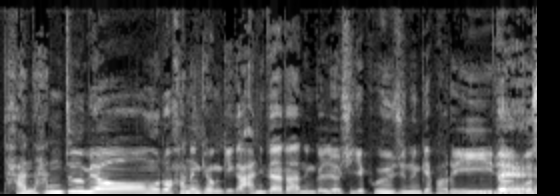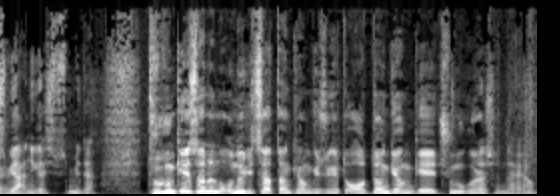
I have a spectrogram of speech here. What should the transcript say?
단 한두 명으로 하는 경기가 아니다라는 걸 여실히 보여주는 게 바로 이런 네. 모습이 아닌가 싶습니다. 두 분께서는 오늘 있었던 경기 중에 또 어떤 경기에 주목을 하셨나요?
